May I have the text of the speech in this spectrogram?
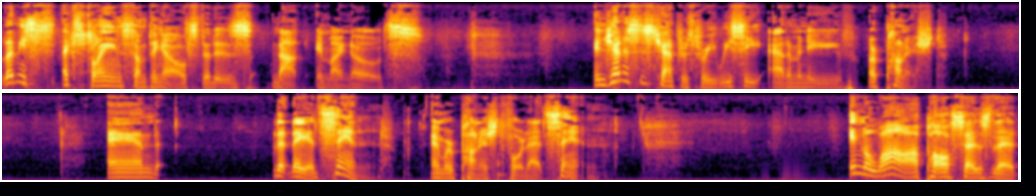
Let me s- explain something else that is not in my notes. In Genesis chapter 3, we see Adam and Eve are punished. And that they had sinned and were punished for that sin. In the law, Paul says that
